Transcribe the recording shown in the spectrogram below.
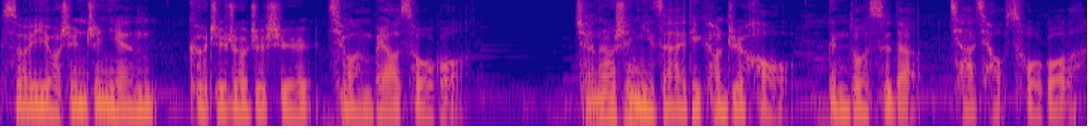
所以，有生之年，可执着之时，千万不要错过。全当是你在抵抗之后，更多次的。恰巧错过吧。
